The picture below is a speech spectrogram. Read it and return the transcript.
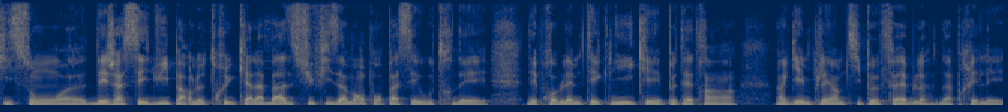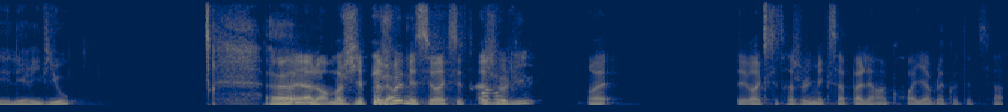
qui sont euh, déjà séduits par le truc à la base suffisamment pour passer outre des, des problèmes techniques et peut-être un, un, gameplay un petit peu faible d'après les, les, reviews. Euh, alors moi j'y ai pas joué, mais c'est vrai que c'est très joli. Ouais. C'est vrai que c'est très joli, mais que ça n'a pas l'air incroyable à côté de ça.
